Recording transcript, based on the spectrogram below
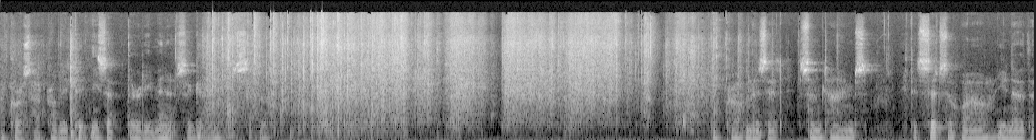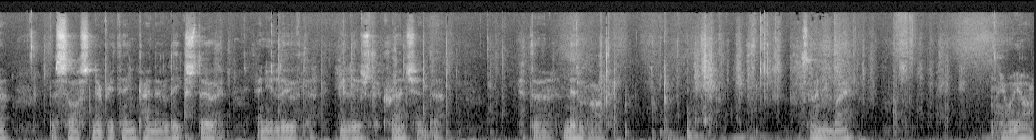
Of course, I probably picked these up 30 minutes ago, so problem is that sometimes if it sits a while, you know the the sauce and everything kind of leaks through it, and you lose the you lose the crunch at the at the middle of it. So anyway, here we are,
